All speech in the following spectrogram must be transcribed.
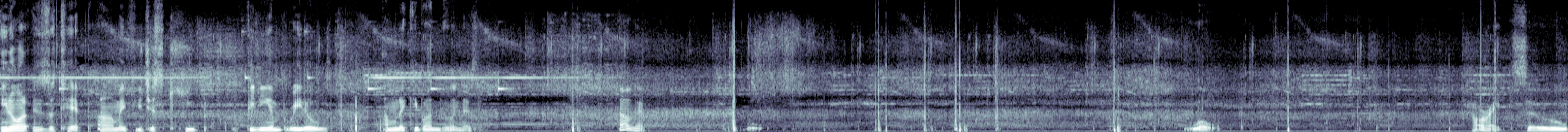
You know what? Here's a tip. Um, if you just keep feeding him burritos, I'm gonna keep on doing this. Okay. Whoa. Alright, so...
